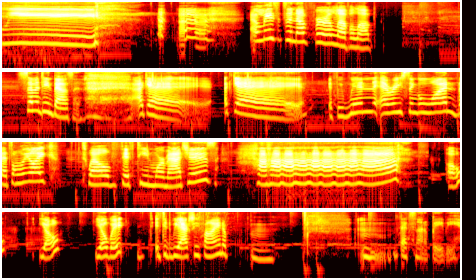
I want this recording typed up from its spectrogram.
we. At least it's enough for a level up. 17,000. Okay. Okay. If we win every single one, that's only like 12, 15 more matches. Ha ha ha ha ha ha ha. Oh, yo, yo, wait. Did we actually find a? Mm. That's not a baby.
